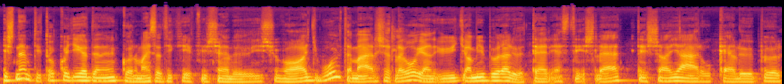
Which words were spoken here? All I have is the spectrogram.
És nem titok, hogy érden önkormányzati képviselő is vagy. Volt-e már esetleg olyan ügy, amiből előterjesztés lett, és a járókelőből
